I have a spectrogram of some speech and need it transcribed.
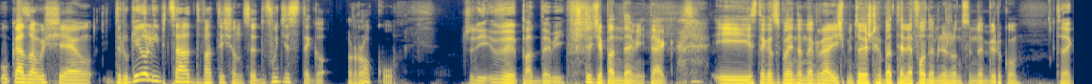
Ukazał się 2 lipca 2020 roku. Czyli wy, pandemii. W szczycie pandemii, tak. I z tego co pamiętam, nagraliśmy to jeszcze chyba telefonem leżącym na biurku. Tak.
